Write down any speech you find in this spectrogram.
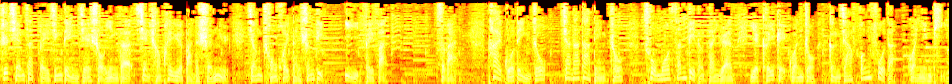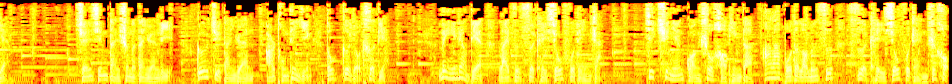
之前在北京电影节首映的现场配乐版的《神女》将重回诞生地，意义非凡。此外，泰国电影周、加拿大电影周、触摸 3D 等单元也可以给观众更加丰富的观影体验。全新诞生的单元里，歌剧单元、儿童电影都各有特点。另一亮点来自 4K 修复电影展，继去年广受好评的《阿拉伯的劳伦斯》4K 修复展映之后，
